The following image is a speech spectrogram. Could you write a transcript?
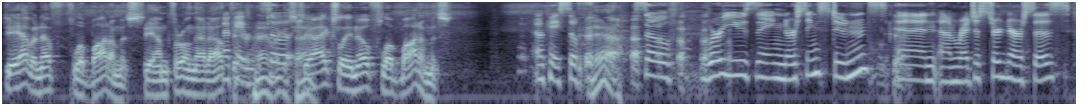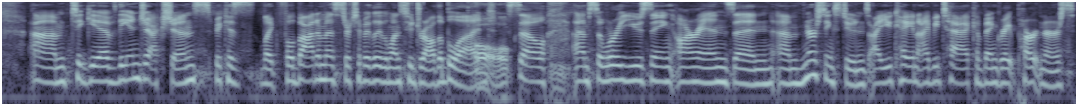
Do you have enough phlebotomists? See, I'm throwing that out Okay, there. so- See, I actually know phlebotomists. Okay, so Yeah. so we're using nursing students Okay. and um, registered nurses um, to give the injections because like phlebotomists are typically the ones who draw the blood. Oh, okay. So um, so we're using RNs and um, nursing students. IUK and Ivy Tech have been great partners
